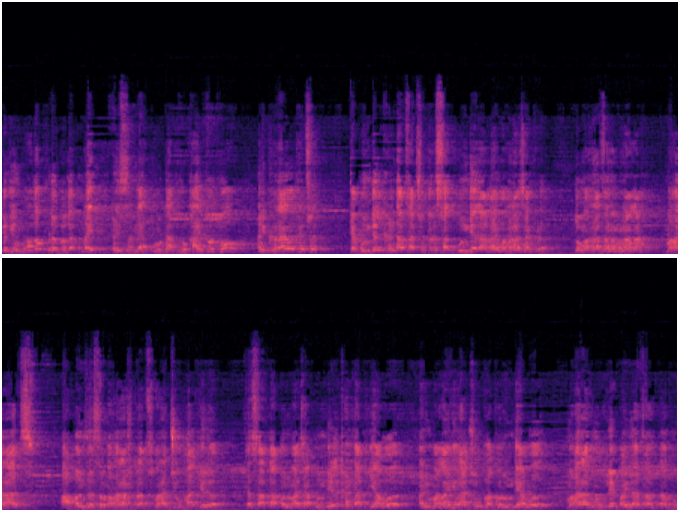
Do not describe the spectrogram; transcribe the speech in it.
कधी मागं पुढे बघत नाहीत. आणि सगळ्यात मोठा धोका येतो तो. आणि खरं आहे हो त्याचं. त्या बुंदेलखंडाचा छत्रसाल बुंदेल आलाय महाराजांकडे. तो महाराजांना म्हणाला महाराज आपण जसं महाराष्ट्रात स्वराज्य उभा केलं तसं आता आपण माझ्या बुंदेलखंडात यावं आणि मलाही राज्य उभा करून द्यावं. महाराज म्हटले पहिला चालता हो.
